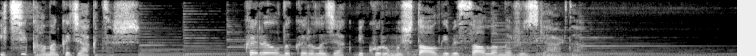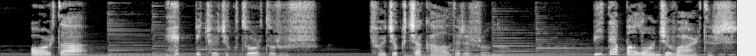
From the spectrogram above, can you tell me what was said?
içi kan akacaktır. Kırıldı kırılacak bir kurumuş dal gibi sallanır rüzgarda. Orada hep bir çocuk durdurur. Çocukça kaldırır onu. Bir de baloncu vardır.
